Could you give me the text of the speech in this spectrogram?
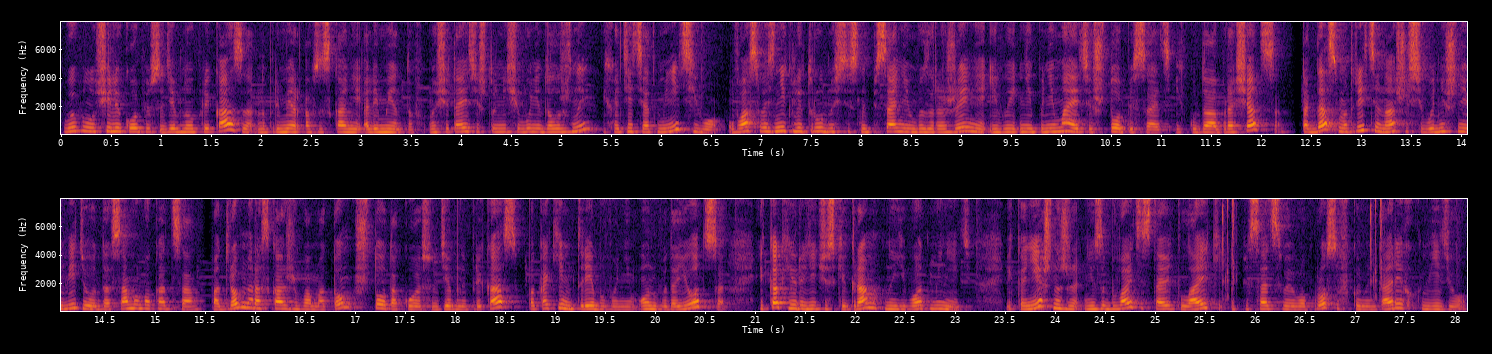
Вы получили копию судебного приказа, например, о взыскании алиментов, но считаете, что ничего не должны и хотите отменить его? У вас возникли трудности с написанием возражения и вы не понимаете, что писать и куда обращаться? Тогда смотрите наше сегодняшнее видео до самого конца. Подробно расскажем вам о том, что такое судебный приказ, по каким требованиям он выдается и как юридически грамотно его отменить. И, конечно же, не забывайте ставить лайки и писать свои вопросы в комментариях к видео.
